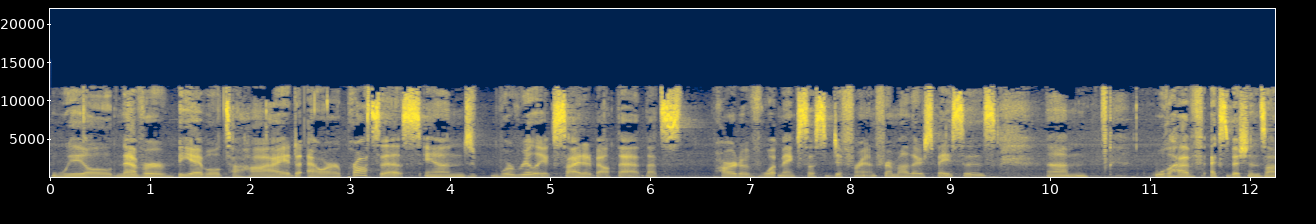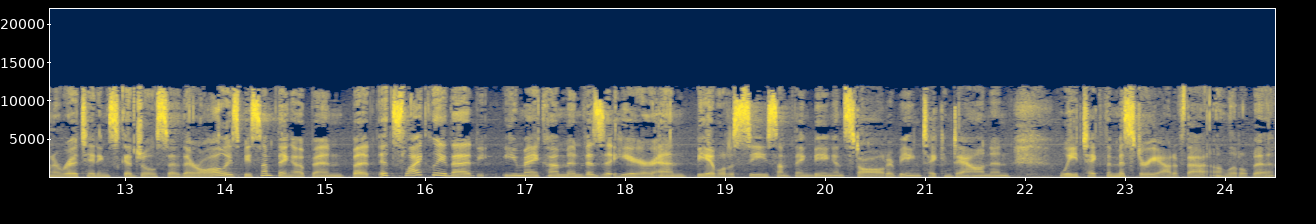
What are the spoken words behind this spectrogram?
we'll never be able to hide our process. And we're really excited about that. That's part of what makes us different from other spaces. Um, we'll have exhibitions on a rotating schedule, so there will always be something open. But it's likely that you may come and visit here and be able to see something being installed or being taken down, and we take the mystery out of that a little bit.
